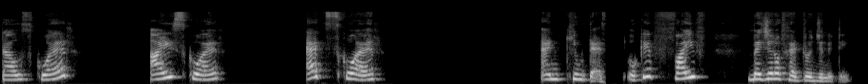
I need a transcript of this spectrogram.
tau square, I square, H square, and Q test. Okay, five measure of heterogeneity.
